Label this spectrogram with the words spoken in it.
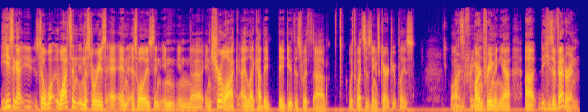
he's a guy. So Watson in the stories and as well as in in in, uh, in Sherlock, I like how they they do this with uh, with what's his name's character who plays Martin Watson. Freeman. Martin Freeman. Yeah, uh, he's a veteran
